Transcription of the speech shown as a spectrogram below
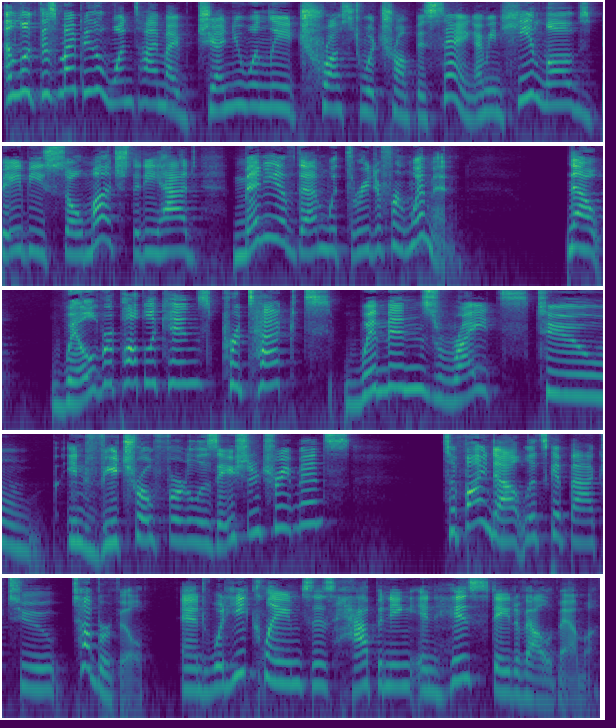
And look, this might be the one time I genuinely trust what Trump is saying. I mean, he loves babies so much that he had many of them with three different women. Now, will Republicans protect women's rights to in vitro fertilization treatments? To find out, let's get back to Tuberville and what he claims is happening in his state of Alabama.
